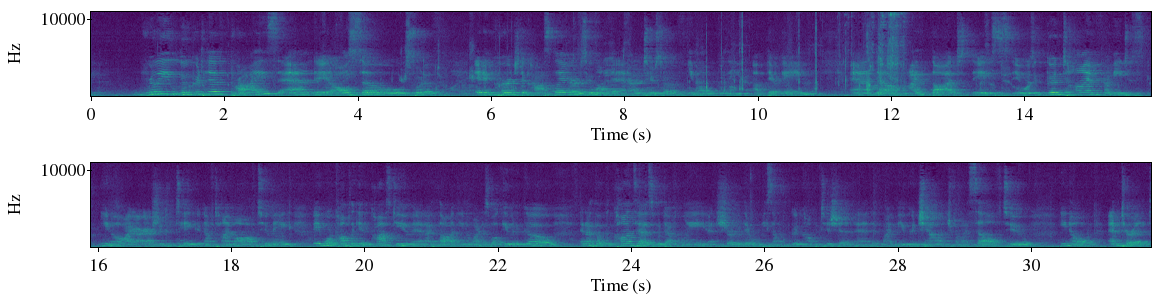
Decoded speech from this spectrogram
really lucrative prize, and it also sort of it encouraged the cosplayers who wanted to enter to sort of you know really up their game. And um, I thought it's it was a good time for me to you know I, I actually could take enough time off to make a more complicated costume, and I thought you know might as well give it a go. And I thought the contest would definitely ensure that there would be some good competition, and it might be a good challenge for myself to you know, enter it.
